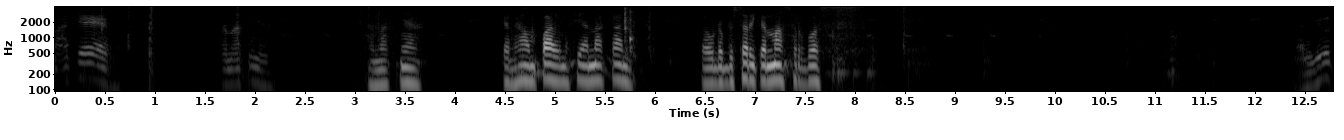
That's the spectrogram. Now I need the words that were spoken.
Maser. Anaknya. Anaknya ikan hampal masih anakan. Kalau udah besar ikan master, Bos. Lanjut.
